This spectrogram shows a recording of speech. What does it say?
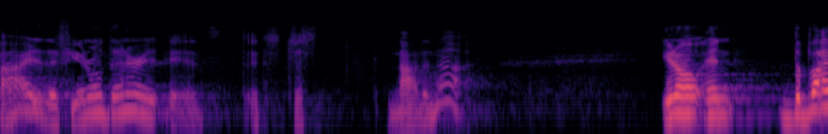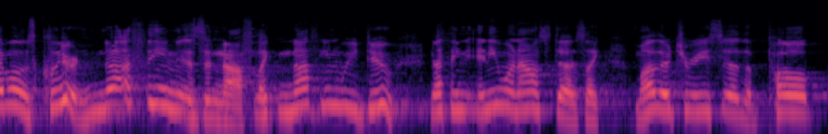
pie to the funeral dinner, it's, it's just not enough? You know, and the Bible is clear. Nothing is enough. Like, nothing we do, nothing anyone else does. Like, Mother Teresa, the Pope,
